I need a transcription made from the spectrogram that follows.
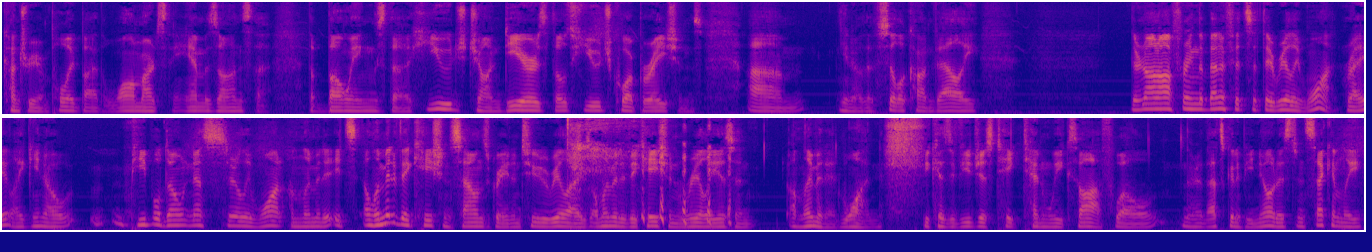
country are employed by the walmarts the amazons the the boeings the huge john deeres those huge corporations. Um, you know the silicon valley they're not offering the benefits that they really want, right? Like, you know, people don't necessarily want unlimited. It's a limited vacation sounds great until you realize a limited vacation really isn't unlimited. One, because if you just take 10 weeks off, well, that's going to be noticed. And secondly,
